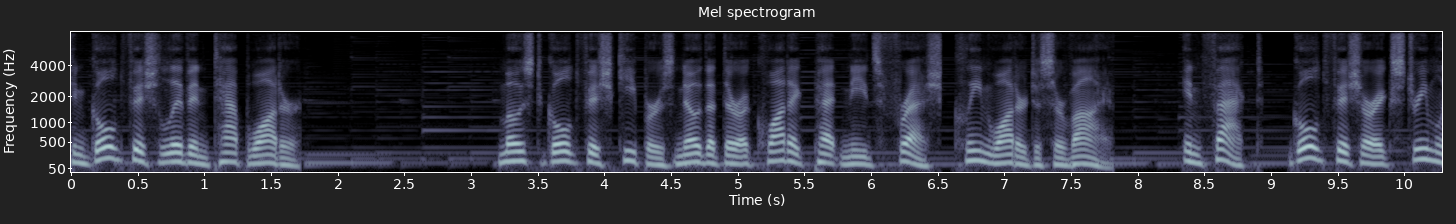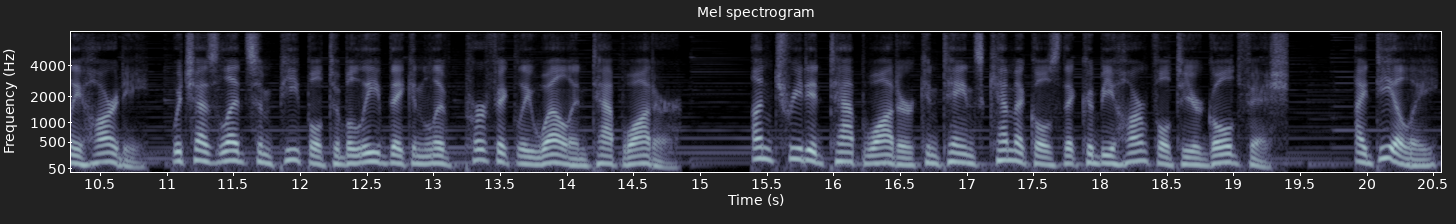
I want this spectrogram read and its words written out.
Can goldfish live in tap water? Most goldfish keepers know that their aquatic pet needs fresh, clean water to survive. In fact, goldfish are extremely hardy, which has led some people to believe they can live perfectly well in tap water. Untreated tap water contains chemicals that could be harmful to your goldfish. Ideally,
